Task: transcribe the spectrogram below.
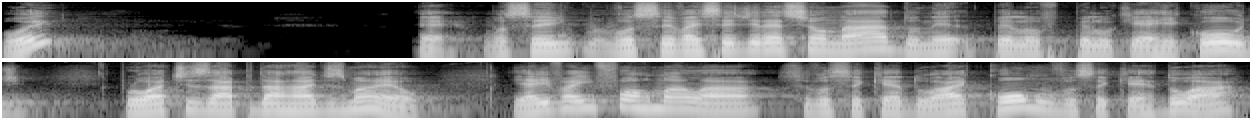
Oi? É, você, você vai ser direcionado pelo, pelo QR Code para o WhatsApp da Rádio Ismael. E aí vai informar lá se você quer doar, como você quer doar,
